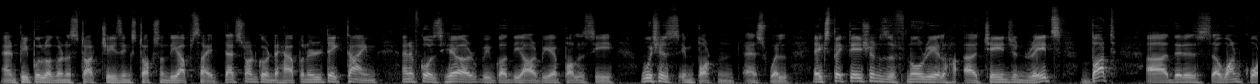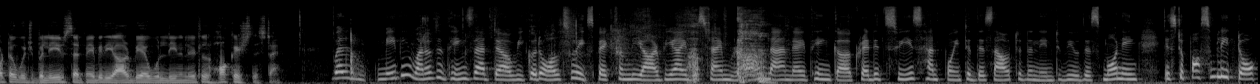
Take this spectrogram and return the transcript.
and people are going to start chasing stocks on the upside. That's not going to happen. It'll take time. And of course, here we've got the RBI policy, which is important as well. Expectations of no real uh, change in rates, but uh, there is uh, one quarter which believes that maybe the RBI will lean a little hawkish this time. Well, maybe one of the things that uh, we could also expect from the RBI this time round, and I think uh, Credit Suisse had pointed this out in an interview this morning, is to possibly talk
